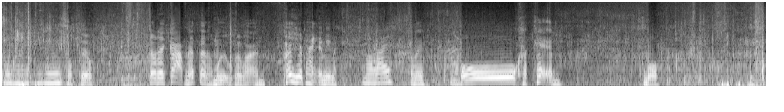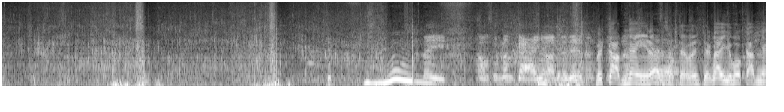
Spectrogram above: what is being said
โอ้ยสดเซลเจ้าได้กราบนะแต่ละมือคอยว่าอันไพ่เฮ็ดให้อันนี้นะมาไล่อันนี้โอ้ขักแค่อัน บอกได้ออกกำลังกายย้อนเลยเด้นะได้กราบไงนะสดเซลเว้ยอยากได้อยู่บ่กราบไง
